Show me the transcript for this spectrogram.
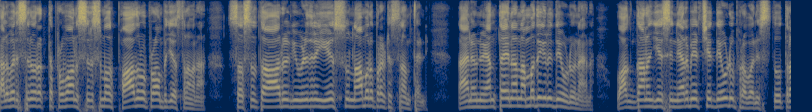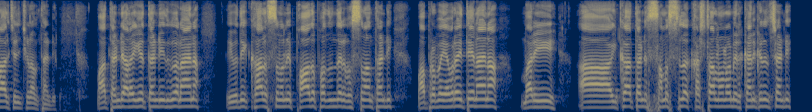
కలవరిశిలో రక్త ప్రవాహం శిరస్సు మీద పాదము ప్రవంపజేస్తున్నామన్న స్వస్థత ఆరోగ్యం విడుదల ఏసు నామలు ప్రకటిస్తున్నాం తండ్రి. నాయన నువ్వు ఎంతైనా నమ్మదగిన దేవుడు నాయన. వాగ్దానం చేసి నెరవేర్చే దేవుడు ప్రభాని స్తోత్రాలు చెల్లించడం తండ్రి. మా తండ్రి అలాగే తండ్రి. ఇదిగో నాయన ఈ ఉదయం కాలస్యమని పాద పదం దగ్గరికి వస్తున్నాం తండ్రి. మా ప్రభ ఎవరైతే నాయన మరి ఇంకా తండ్రి సమస్యలు కష్టాలు ఉన్నా మీరు కనికరించండి.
